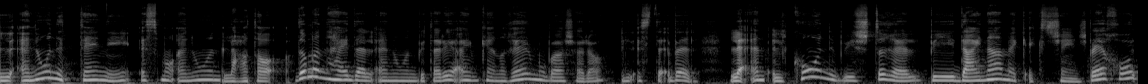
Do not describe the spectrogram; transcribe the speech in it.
القانون الثاني اسمه قانون العطاء. ضمن هيدا القانون بطريقة يمكن غير مباشرة الاستقبال. لأن الكون بيشتغل ب dynamic exchange باخد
